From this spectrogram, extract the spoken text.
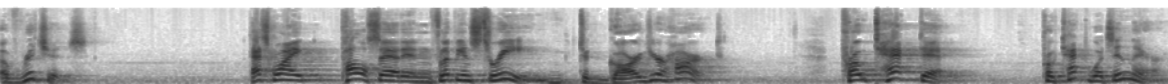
of riches. That's why Paul said in Philippians 3 to guard your heart, protect it, protect what's in there,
